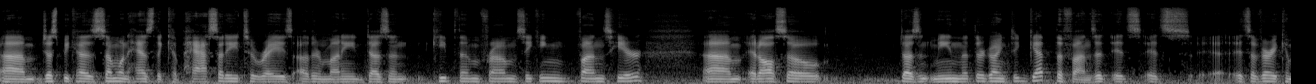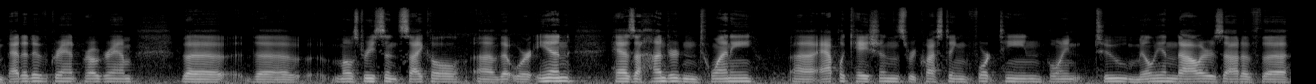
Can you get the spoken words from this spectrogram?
Um, just because someone has the capacity to raise other money doesn't keep them from seeking funds here. Um, it also doesn't mean that they're going to get the funds. It, it's it's it's a very competitive grant program. The the most recent cycle uh, that we're in has 120 uh, applications requesting 14.2 million dollars out of the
